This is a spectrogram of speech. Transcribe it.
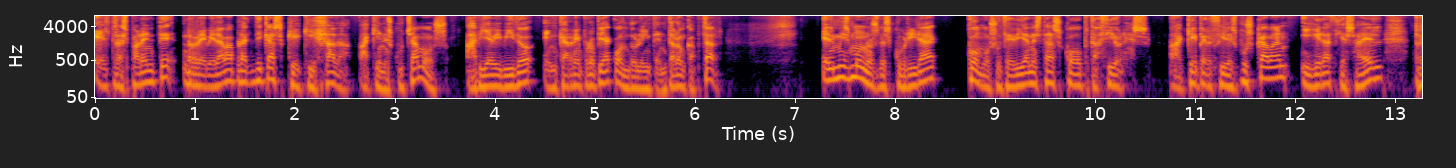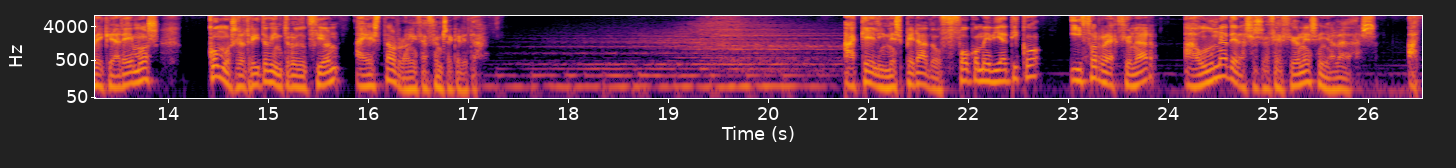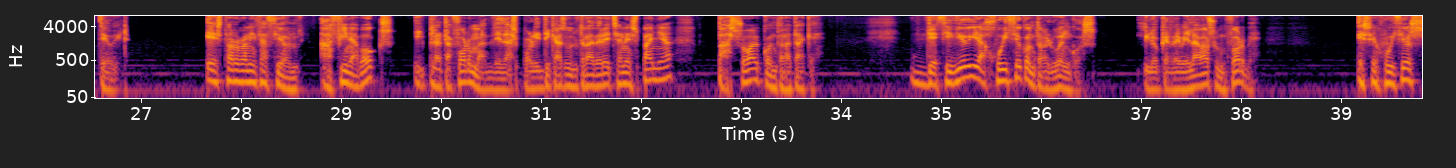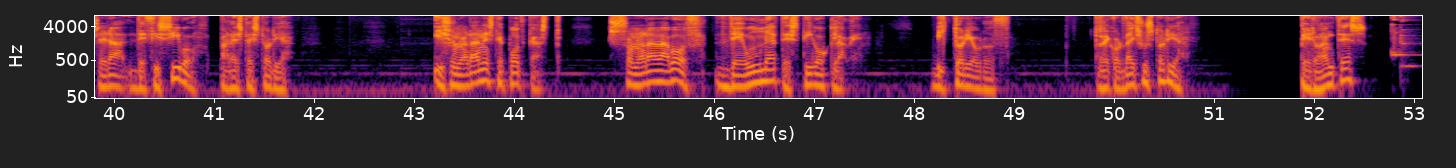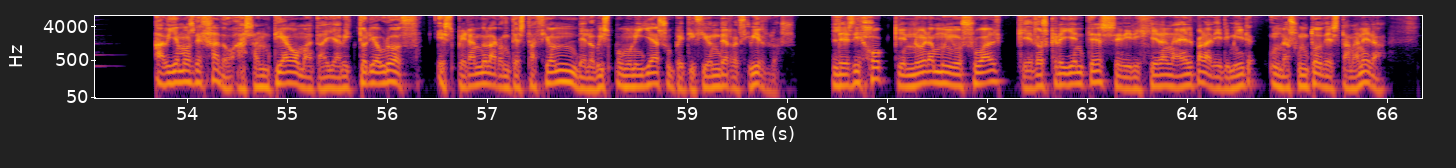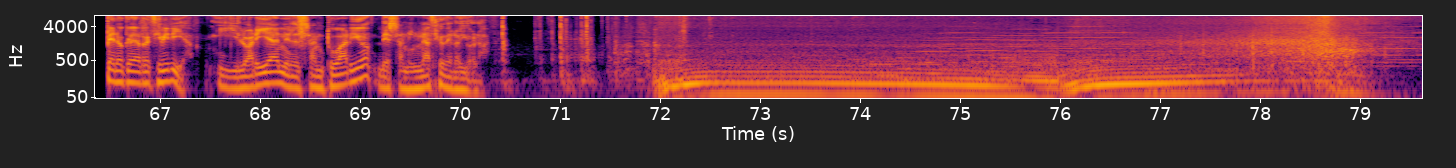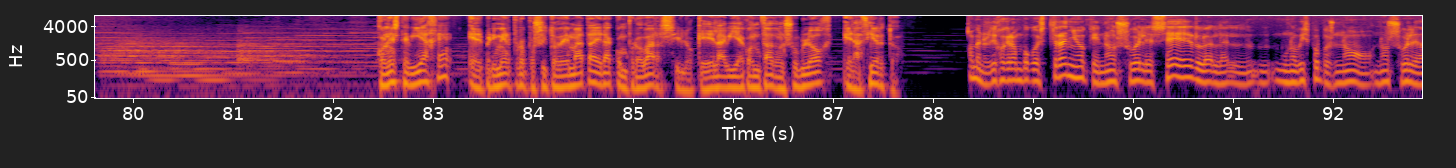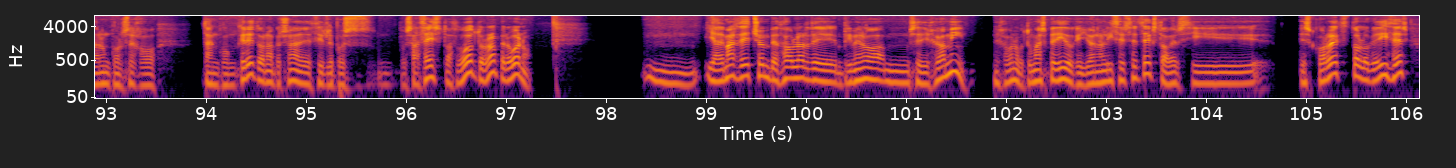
El transparente revelaba prácticas que Quijada, a quien escuchamos, había vivido en carne propia cuando lo intentaron captar. Él mismo nos descubrirá cómo sucedían estas cooptaciones, a qué perfiles buscaban y gracias a él recrearemos cómo es el rito de introducción a esta organización secreta. Aquel inesperado foco mediático hizo reaccionar a una de las asociaciones señaladas, Azteoir. Esta organización, afina Vox y plataforma de las políticas de ultraderecha en España, pasó al contraataque. Decidió ir a juicio contra Luengos, y lo que revelaba su informe. Ese juicio será decisivo para esta historia. Y sonará en este podcast, sonará la voz de una testigo clave, Victoria Oroz. ¿Recordáis su historia? Pero antes, habíamos dejado a Santiago Mata y a Victoria Uroz esperando la contestación del obispo Munilla a su petición de recibirlos. Les dijo que no era muy usual que dos creyentes se dirigieran a él para dirimir un asunto de esta manera, pero que le recibiría, y lo haría en el santuario de San Ignacio de Loyola. Con este viaje, el primer propósito de Mata era comprobar si lo que él había contado en su blog era cierto. Hombre, nos dijo que era un poco extraño, que no suele ser, un obispo pues no, no suele dar un consejo tan concreto a una persona de decirle, pues, pues haz esto, haz lo otro, ¿no? Pero bueno. Mm, y además, de hecho, empezó a hablar de. Primero mm, se dirigió a mí. Dijo, bueno, tú me has pedido que yo analice este texto a ver si es correcto lo que dices.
